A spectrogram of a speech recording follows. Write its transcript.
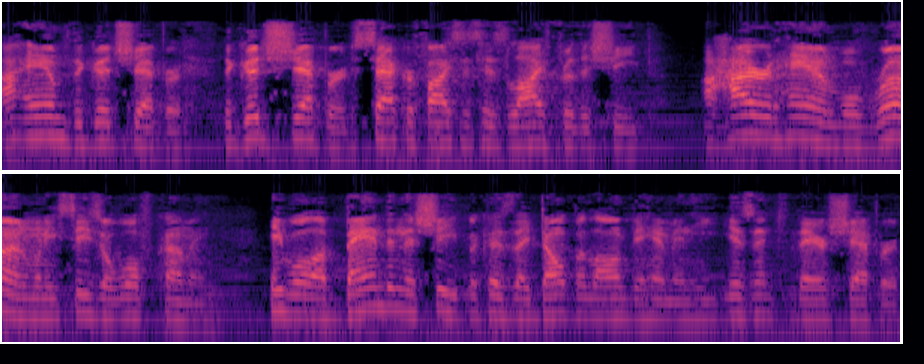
I am the good shepherd. The good shepherd sacrifices his life for the sheep. A hired hand will run when he sees a wolf coming. He will abandon the sheep because they don't belong to him and he isn't their shepherd.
